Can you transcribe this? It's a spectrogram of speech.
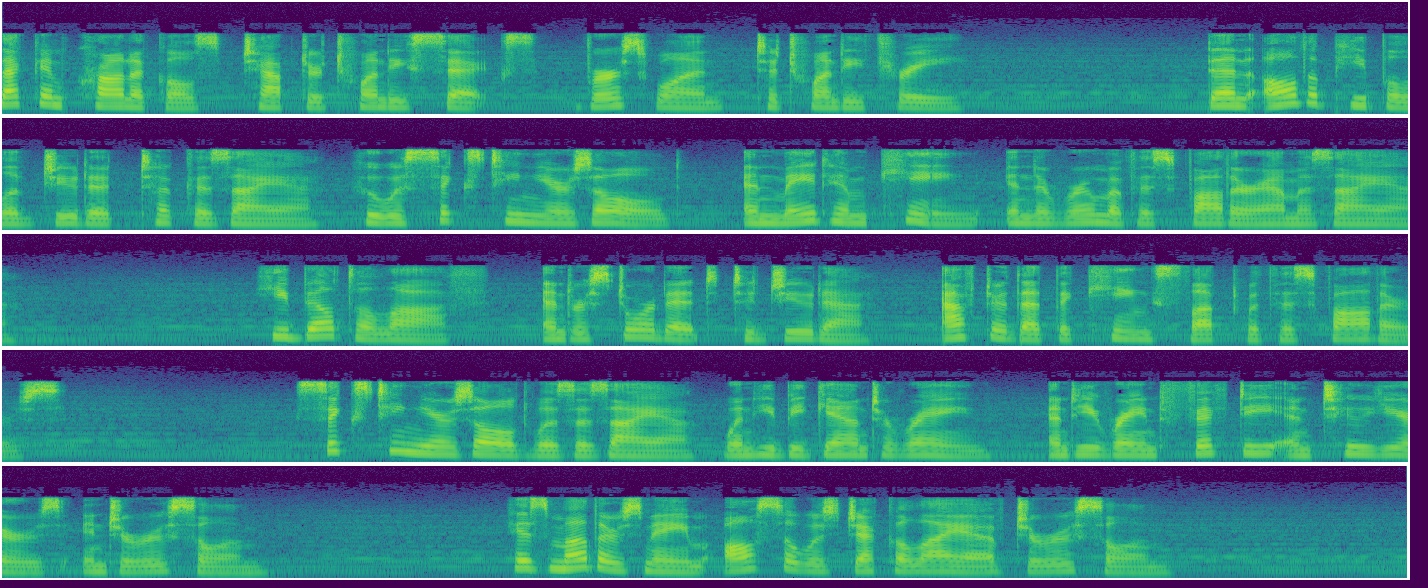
2 Chronicles chapter 26, verse 1 to 23. Then all the people of Judah took Uzziah, who was 16 years old, and made him king in the room of his father Amaziah. He built Eloth, and restored it to Judah, after that the king slept with his fathers. Sixteen years old was Uzziah when he began to reign, and he reigned fifty and two years in Jerusalem. His mother's name also was Jecoliah of Jerusalem.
